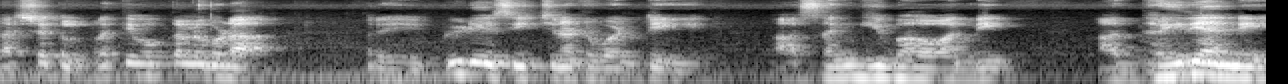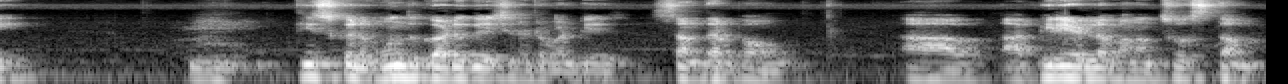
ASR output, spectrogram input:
కర్షకులు ప్రతి ఒక్కళ్ళు కూడా మరి పీడిఎస్ ఇచ్చినటువంటి ఆ సంఘీభావాన్ని ఆ ధైర్యాన్ని తీసుకుని ముందుకు అడుగు వేసినటువంటి సందర్భం ఆ- ఆ పీరియడ్లో మనం చూస్తాం.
